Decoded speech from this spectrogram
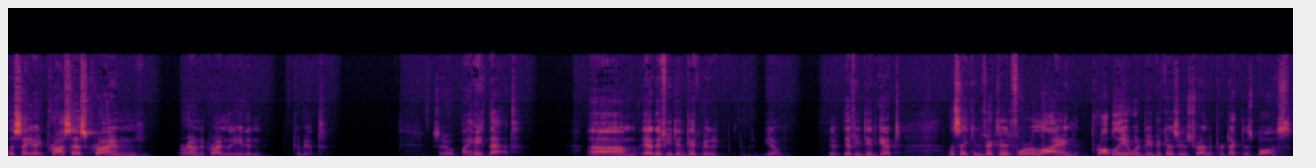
let's say a process crime around a crime that he didn't commit. So I hate that. Um, and if he did get committed, you know, if, if he did get, let's say, convicted for lying, probably it would be because he was trying to protect his boss.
